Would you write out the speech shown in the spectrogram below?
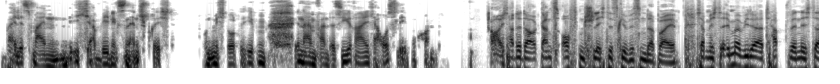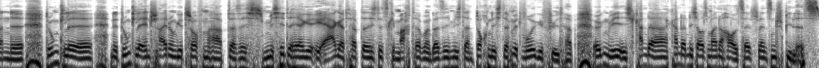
Weil es mein Ich am wenigsten entspricht und mich dort eben in einem Fantasiereich ausleben konnte. Oh, ich hatte da ganz oft ein schlechtes Gewissen dabei. Ich habe mich da immer wieder ertappt, wenn ich dann eine dunkle, eine dunkle Entscheidung getroffen habe, dass ich mich hinterher geärgert habe, dass ich das gemacht habe und dass ich mich dann doch nicht damit wohlgefühlt habe. Irgendwie, ich kann da, kann da nicht aus meiner Haut, selbst wenn es ein Spiel ist.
